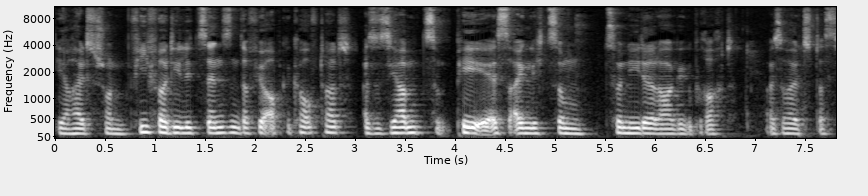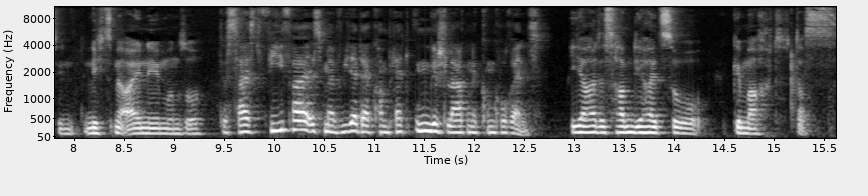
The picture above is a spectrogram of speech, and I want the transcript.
ja halt schon FIFA die Lizenzen dafür abgekauft hat. Also sie haben zum PES eigentlich zum, zur Niederlage gebracht. Also halt, dass sie nichts mehr einnehmen und so. Das heißt, FIFA ist mal wieder der komplett ungeschlagene Konkurrenz. Ja, das haben die halt so gemacht, dass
